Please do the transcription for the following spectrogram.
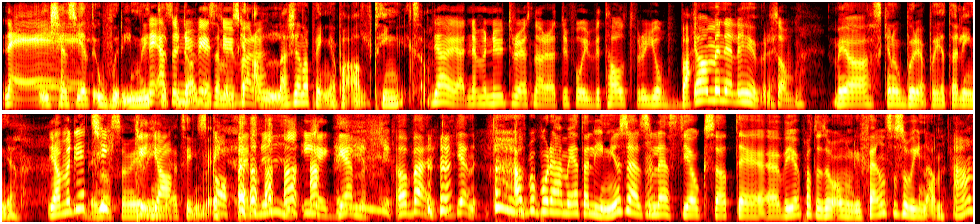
Nej. Det känns helt orimligt Nej, typ alltså, i dagens samhälle, ju ska bara- alla tjäna pengar på allting liksom Ja, ja, nej men nu tror jag snarare att du får ju betalt för att jobba. Ja men eller hur Som. Men jag ska nog börja på heta linjen Ja men det, Det tycker jag. Skapa en ny egen. Ja verkligen Apropå det här med heta linjen så, här, så läste jag också att eh, Vi har pratat om Onlyfans och så innan Ja.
